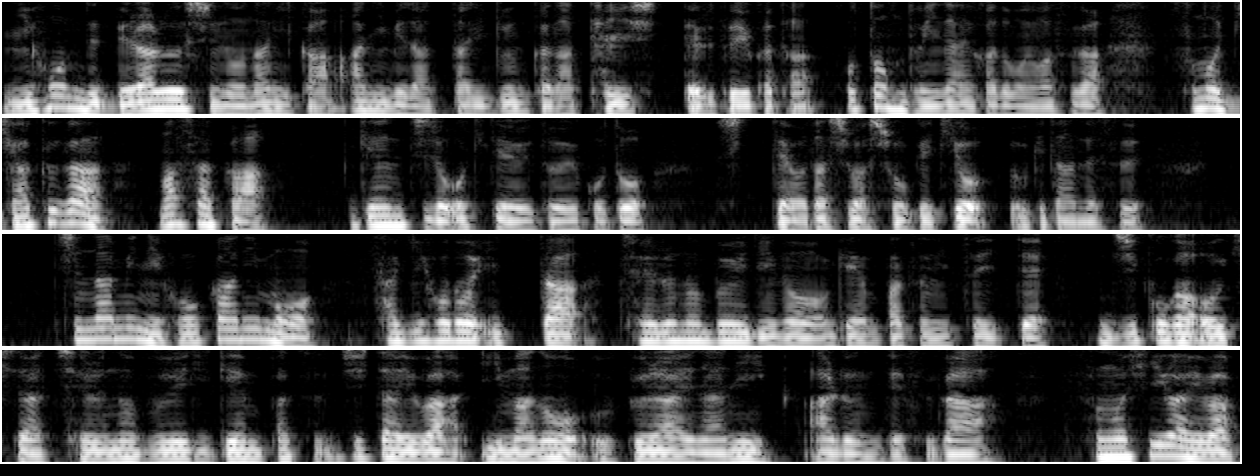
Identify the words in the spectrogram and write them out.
日本でベラルーシの何かアニメだったり文化だったり知ってるという方ほとんどいないかと思いますがその逆がまさか現地で起きているということ。知って私は衝撃を受けたんです。ちなみに他にも先ほど言ったチェルノブイリの原発について事故が起きたチェルノブイリ原発自体は今のウクライナにあるんですがその被害は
